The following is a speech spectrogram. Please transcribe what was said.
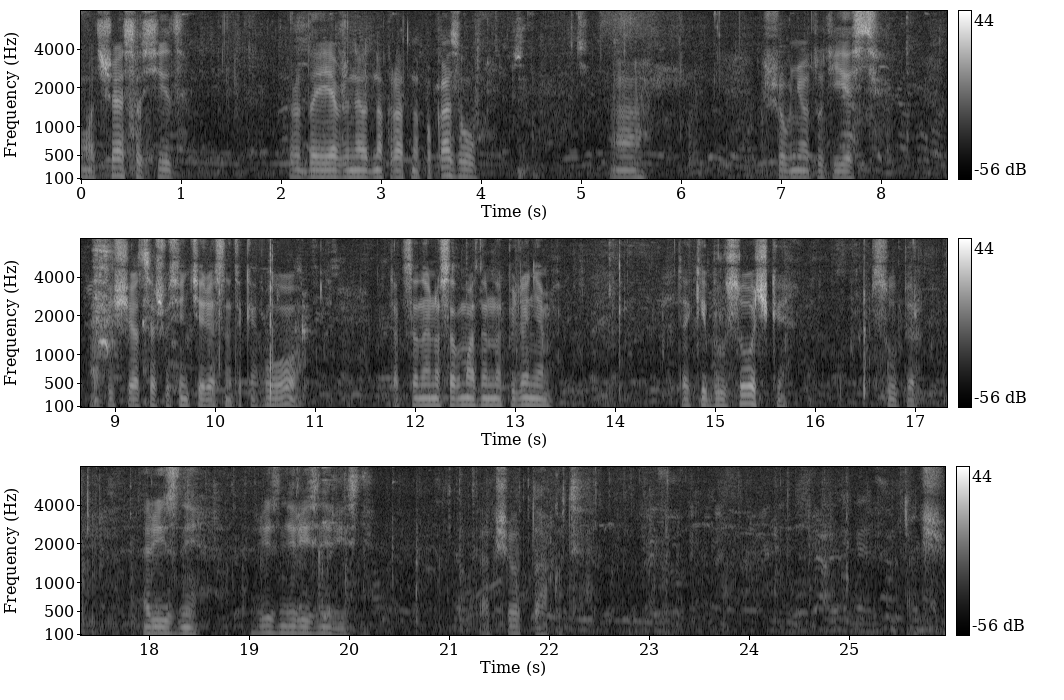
От ще сусід продає, я вже неоднократно показував, що в нього тут є. От ще це щось інтересне таке. О, так це, мабуть, з алмазним напіленням. Такі брусочки. Супер. Різні. Різні, різні, різні. Так що от так от. Так що.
